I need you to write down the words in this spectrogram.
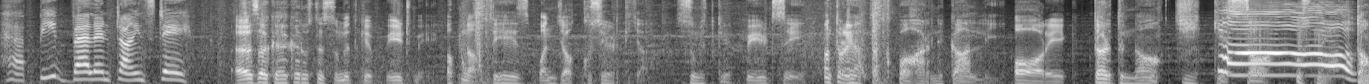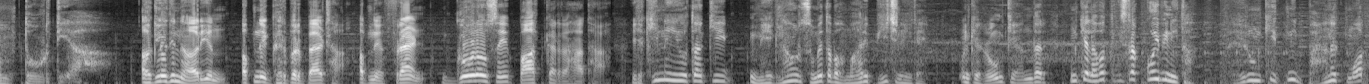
Happy valentine's day. ऐसा कहकर उसने सुमित के पेट में अपना तेज पंजा घुसेड़ दिया। सुमित के पेट से अंतड़ियाँ तक बाहर निकाल ली और एक दर्दनाक चीख के साथ उसने दम तोड़ दिया। अगले दिन आर्यन अपने घर पर बैठा अपने फ्रेंड गौरव से बात कर रहा था। यकीन नहीं होता कि मेघना और सुमित अब हमारे बीच नहीं रहे। उनके रूम के अंदर उनके अलावा तीसरा कोई भी नहीं था। फिर उनकी इतनी भयानक मौत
